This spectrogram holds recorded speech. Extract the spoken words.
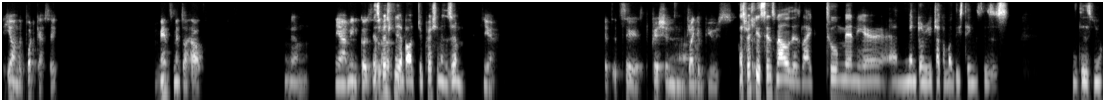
here on the podcast, eh? Men's mental health. yeah, Yeah, I mean, because especially about depression and Zim. yeah, it's it's serious. Depression, Yeah. drug abuse. Especially since now there's like two men here and men don't really talk about these things. This is this is new.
